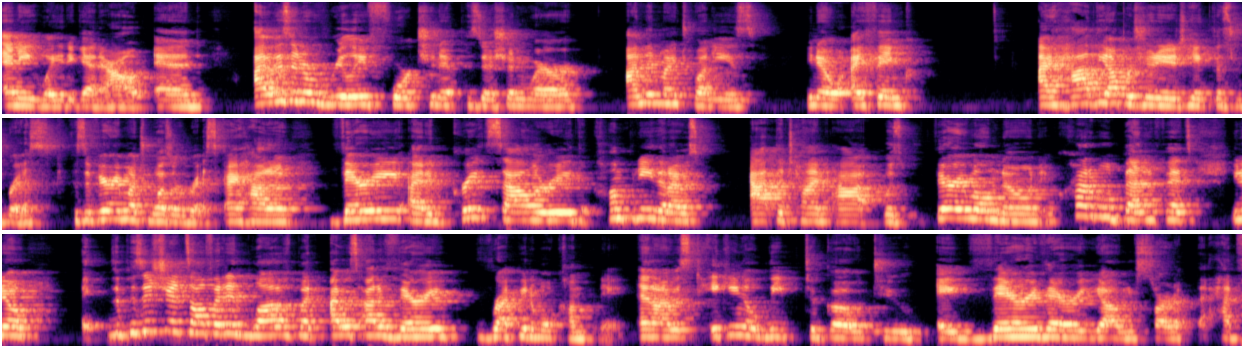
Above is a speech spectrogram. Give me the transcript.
any way to get out. And I was in a really fortunate position where I'm in my 20s. You know, I think I had the opportunity to take this risk because it very much was a risk. I had a very, I had a great salary. The company that I was at the time at was very well known, incredible benefits. You know, the position itself I didn't love, but I was at a very reputable company and I was taking a leap to go to a very, very young startup that had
